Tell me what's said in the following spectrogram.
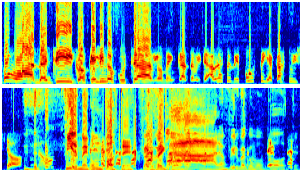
¿cómo andan, chicos? Qué lindo escucharlos, me encanta. ¿viste? Hablaste de poste y acá estoy yo, ¿no? Firme como un poste. Perfecto. Claro, firme como un poste.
